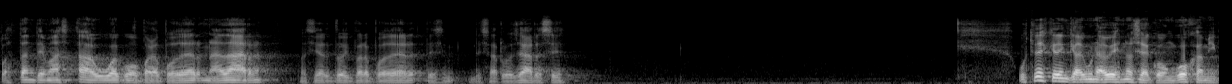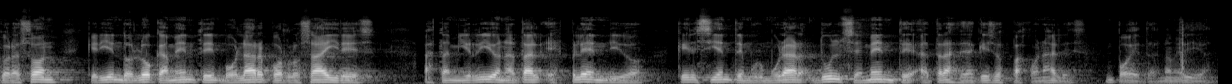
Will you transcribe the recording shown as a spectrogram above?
bastante más agua como para poder nadar, ¿no es cierto? Y para poder desarrollarse. ¿Ustedes creen que alguna vez no se acongoja mi corazón queriendo locamente volar por los aires hasta mi río natal espléndido que él siente murmurar dulcemente atrás de aquellos pajonales? Un poeta, no me digan.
